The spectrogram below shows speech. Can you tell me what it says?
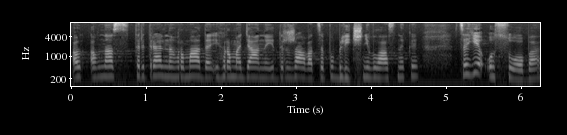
а, в нас територіальна громада і громадяни, і держава це публічні власники. Це є особа.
